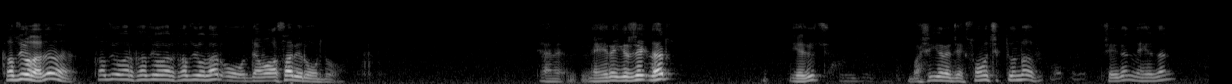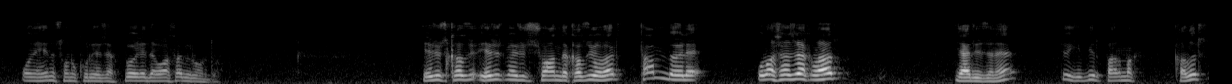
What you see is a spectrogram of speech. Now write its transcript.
kazıyorlar değil mi? Kazıyorlar, kazıyorlar, kazıyorlar. O devasa bir ordu. Yani nehire girecekler. Yecüc. Başı girecek. Sonu çıktığında şeyden, nehirden o nehirin sonu kuruyacak. Böyle devasa bir ordu. Yecüc, kazıyor, Yecüc Mecüc şu anda kazıyorlar. Tam böyle ulaşacaklar yeryüzüne. Diyor ki bir parmak kalır.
